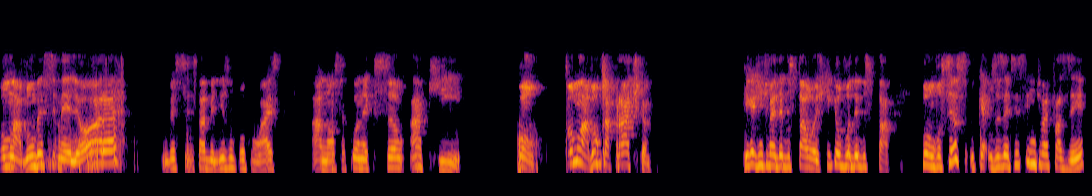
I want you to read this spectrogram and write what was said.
Vamos lá, vamos ver se melhora, vamos ver se estabiliza um pouco mais a nossa conexão aqui. Bom, vamos lá, vamos para a prática. O que, que, a gente vai degustar hoje? O que, que eu vou degustar? Bom, vocês, os exercícios que a gente vai fazer,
